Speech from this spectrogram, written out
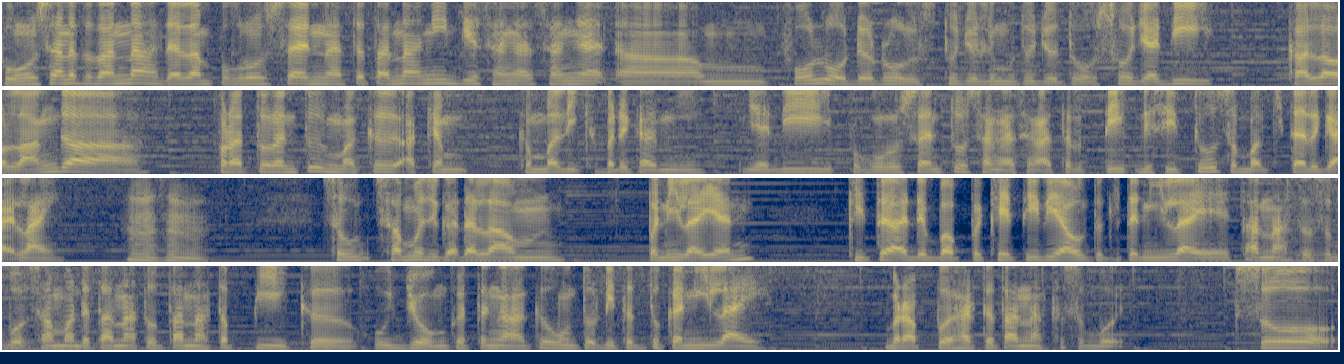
Pengurusan harta tanah dalam pengurusan harta tanah ni dia sangat-sangat um, follow the rules 757 tu. So jadi kalau langgar peraturan tu maka akan kembali kepada kami. Jadi pengurusan tu sangat-sangat tertib di situ sebab kita ada guideline. Hmm. So, sama juga dalam penilaian kita ada beberapa kriteria untuk kita nilai tanah tersebut sama ada tanah tu tanah tepi ke hujung ke tengah ke untuk ditentukan nilai berapa harta tanah tersebut. So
